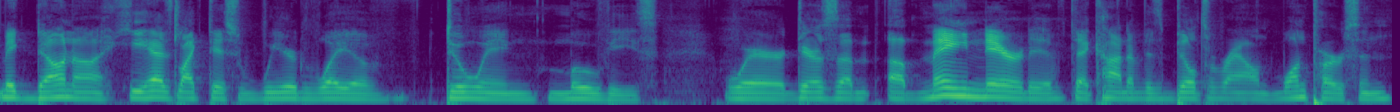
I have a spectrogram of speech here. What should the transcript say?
McDonagh he has like this weird way of doing movies where there's a a main narrative that kind of is built around one person,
